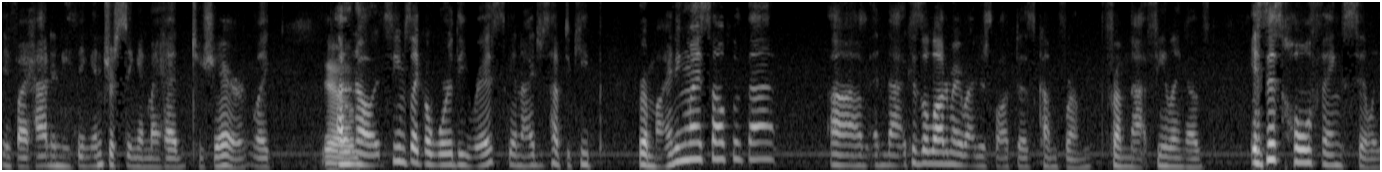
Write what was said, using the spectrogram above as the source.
if i had anything interesting in my head to share. Like yeah. I don't know. It seems like a worthy risk, and I just have to keep reminding myself of that. Um, and that because a lot of my writer's block does come from from that feeling of, is this whole thing silly?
